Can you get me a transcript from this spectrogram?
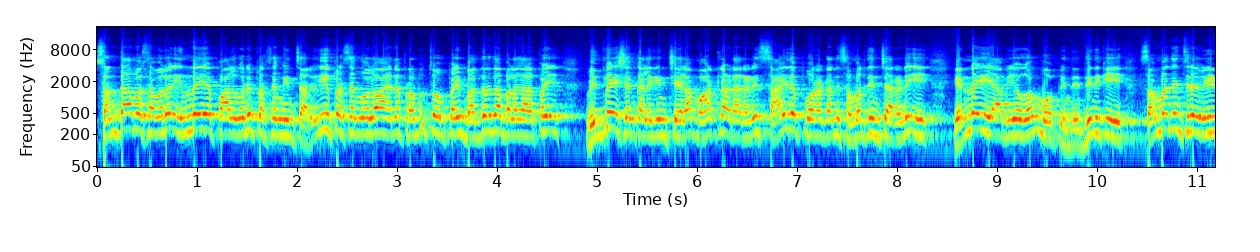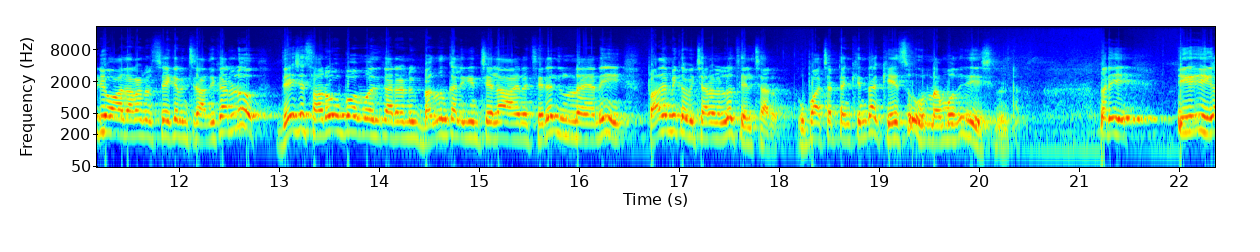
సంతాప సభలో ఇన్నయ్య పాల్గొని ప్రసంగించారు. ఈ ప్రసంగంలో ఆయన ప్రభుత్వంపై భద్రతా బలగాలపై విద్వేషం కలిగించేలా మాట్లాడారని సాయుధ పోరాటాన్ని సమర్థించారని ఎన్ఐఏ అభియోగం మోపింది. దీనికి సంబంధించిన వీడియో ఆధారాలను సేకరించిన అధికారులు దేశ సార్వభౌమాధికారానికి భంగం కలిగించేలా ఆయన చర్యలు ఉన్నాయని ప్రాథమిక విచారణలో తేల్చారు. ఉపా చట్టం కింద కేసు నమోదు చేసినట్ట మరి ఇ- ఇక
